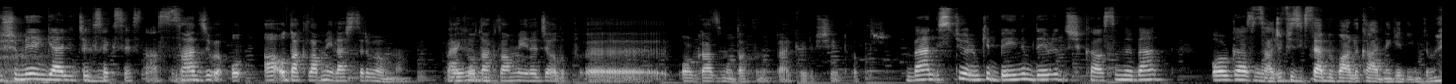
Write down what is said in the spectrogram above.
düşünmeyi engelleyecek seks esnasında. Sadece o- Aa, odaklanma ilaçları var ama. Belki Öyle mi? odaklanma ilacı alıp e, orgazma odaklanıp belki öyle bir şey yapılabilir. Ben istiyorum ki beynim devre dışı kalsın ve ben orgazm Sadece olayım. fiziksel bir varlık haline geleyim değil mi?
